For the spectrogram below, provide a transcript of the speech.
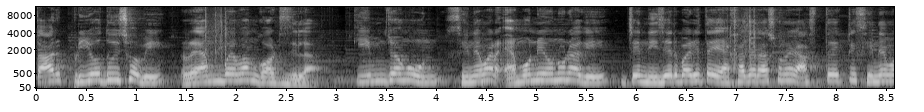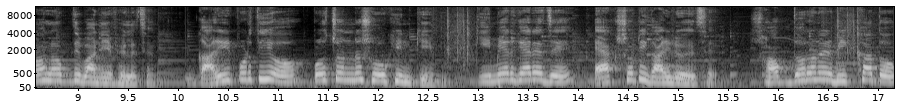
তার প্রিয় দুই ছবি র্যাম্বো এবং গডজিলা। কিম জং উন সিনেমার এমনই অনুরাগী যে নিজের বাড়িতে এক হাজার আসনের আস্ত একটি সিনেমা হল অবধি বানিয়ে ফেলেছেন। গাড়ির প্রতিও প্রচণ্ড শৌখিন কিম। কিমের গ্যারেজে একশোটি গাড়ি রয়েছে। সব ধরনের বিখ্যাত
